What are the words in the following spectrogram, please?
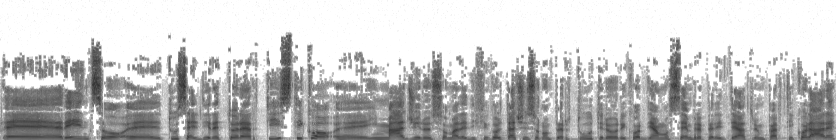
Eh, Renzo, eh, tu sei il direttore artistico, eh, immagino insomma le difficoltà ci sono per tutti, lo ricordiamo sempre per il teatro in particolare,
